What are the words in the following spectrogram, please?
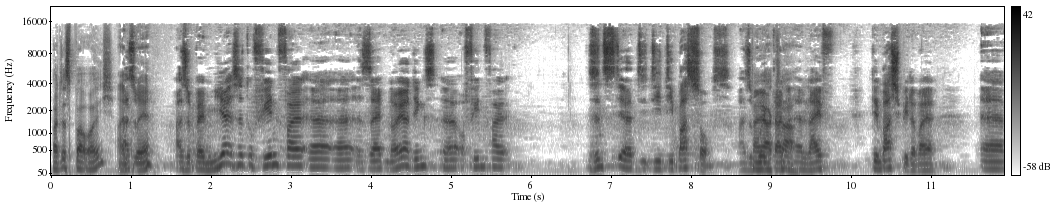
Was ist bei euch? André? Also bei mir ist es auf jeden Fall äh, äh, seit neuerdings äh, auf jeden Fall sind es äh, die die die Bass-Songs. Also wo ja, ich dann klar. äh, live den Bass spiele, weil äh,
